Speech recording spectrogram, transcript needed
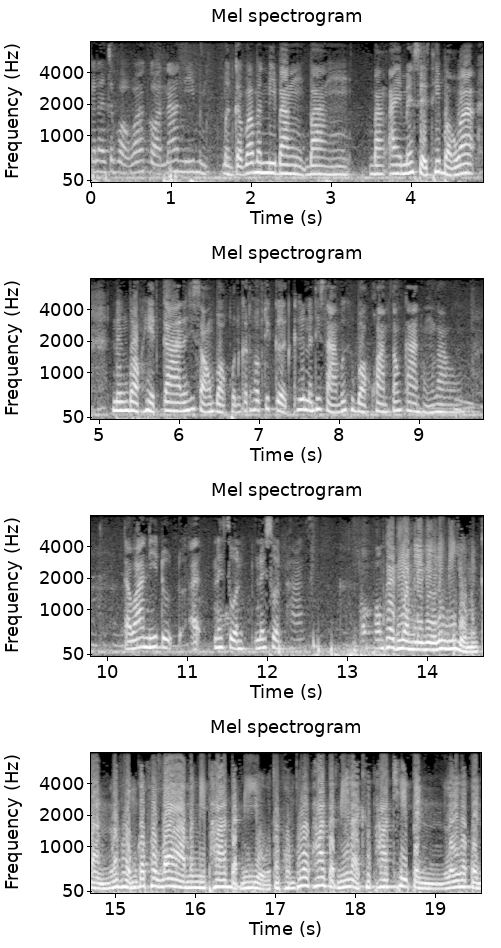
กำลังจะบอกว่าก่อนหน้านี้เหมันเหมือนกับว่ามันมีบางบางบางไอเมสเซจที่บอกว่าหนึ่งบอกเหตุการณ์อันที่สองบอกผลกระทบที่เกิดขึ้นอันที่สามก็คือบอกความต้องการของเรา แต่ว่านี้ดูในส่วนในส่วนพาร์ท ผมเคยพยายามรีวิวเรื่องนี้อยู่เหมือนกัน แล้วผมก็พบว่ามันมีพาดแบบนี้อยู่ แต่ผมพบว่าพาดแบบนี้แหละคือพาดที่เป็นเรียกว่าเป็น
